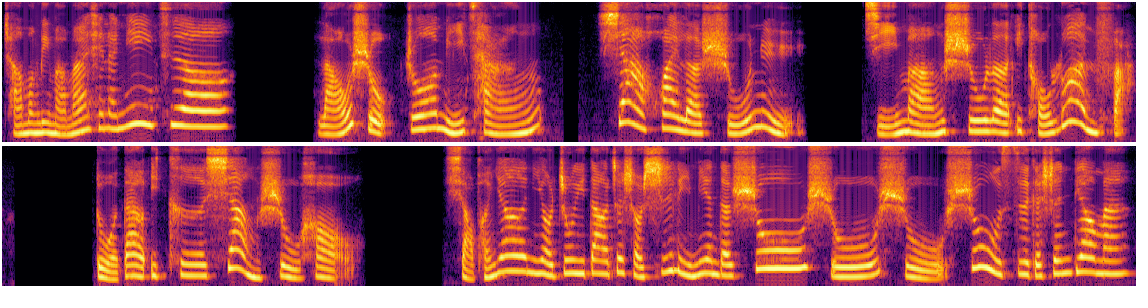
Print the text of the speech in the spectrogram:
超梦丽妈妈先来念一次哦。老鼠捉迷藏，吓坏了鼠女，急忙梳了一头乱发，躲到一棵橡树后。小朋友，你有注意到这首诗里面的“书”、“鼠”、“鼠”、“树”四个声调吗？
